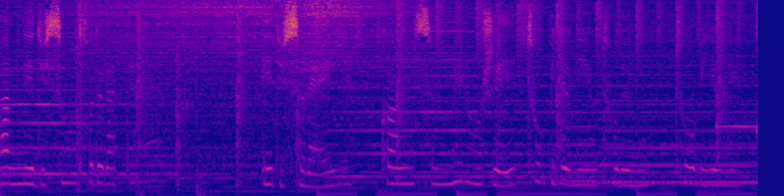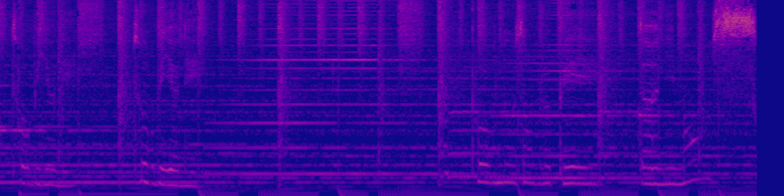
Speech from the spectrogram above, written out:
ramené du centre de la Terre et du Soleil comme se mélanger, tourbillonner autour de nous, tourbillonner, pour nous envelopper d'un immense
